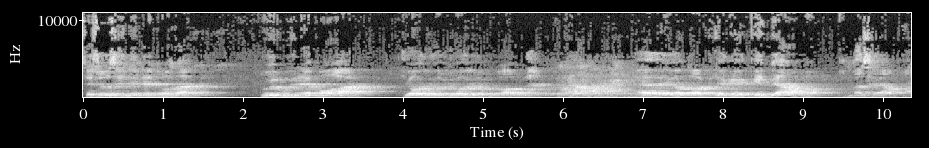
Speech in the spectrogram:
စိတ်ဆိုးစိတ်နေတဲ့ဒေါသတွေးဝေတဲ့မောဟရော့ရော့ရော့ရော့သွားဘူးလားအဲရော့သွားပြီတကယ်ကင်းပြအောင်တော့အမှတ်ဆက်အောင်ပါ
